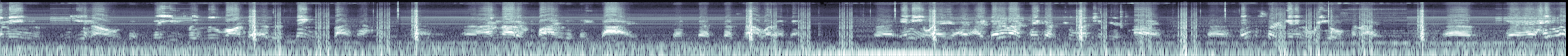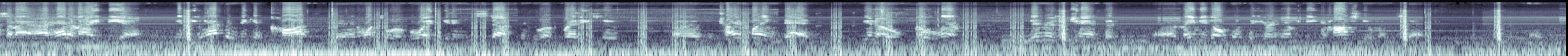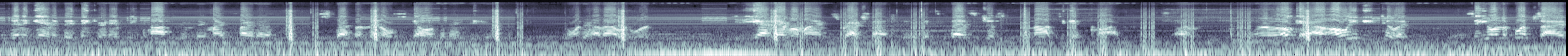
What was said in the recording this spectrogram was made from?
I mean, you know, they usually move on to other things by now. Uh, I'm not implying that they died. That, that, that's not what I meant. Uh, anyway, I, I better not take up too much of your time. Uh, things are getting real tonight. Uh, uh, hey, listen, I, I had an idea. If you happen to get caught and want to avoid getting stuffed into a Freddy suit, uh, try playing dead. You know, go limp. Then there's a chance that uh, maybe they'll think that you're an empty costume again, if they think you're an empty costume, they might try to stuff a metal skeleton into you. I wonder how that would work. Yeah, never mind. Scratch that. It's best just not to get caught. Um, uh, okay, I'll, I'll leave you to it. See you on the flip side.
